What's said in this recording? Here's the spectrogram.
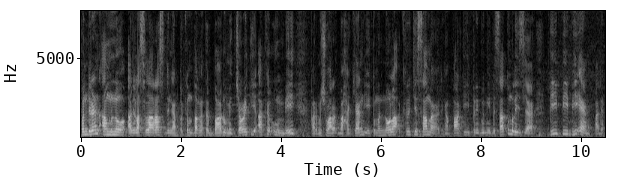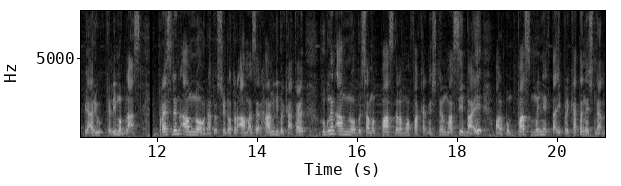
Pendirian AMNO adalah selaras dengan perkembangan terbaru majoriti akar umbi pada mesyuarat bahagian iaitu menolak kerjasama dengan Parti Peribumi Bersatu Malaysia PPBM pada PRU ke-15. Presiden AMNO Datuk Seri Dr. Ahmad Zaid Hamidi berkata, hubungan AMNO bersama PAS dalam muafakat nasional masih baik walaupun PAS menyertai Perikatan Nasional.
